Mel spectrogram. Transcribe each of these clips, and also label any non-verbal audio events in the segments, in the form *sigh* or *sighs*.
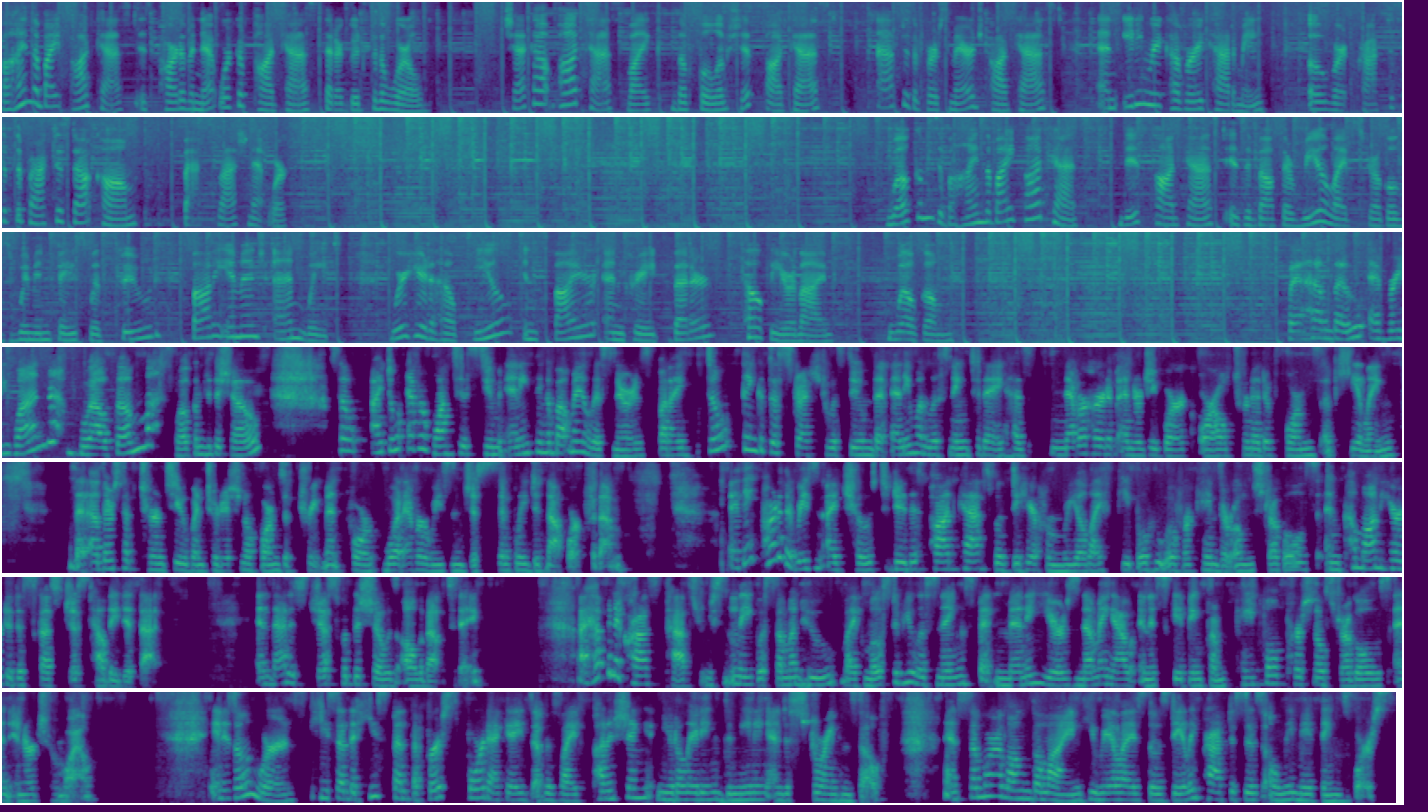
Behind the Bite podcast is part of a network of podcasts that are good for the world. Check out podcasts like the Full of Shit podcast, After the First Marriage podcast, and Eating Recovery Academy over at practiceofthepractice.com backslash network. Welcome to Behind the Bite podcast. This podcast is about the real life struggles women face with food, body image, and weight. We're here to help heal, inspire, and create better, healthier lives. Welcome. Well, hello, everyone. Welcome. Welcome to the show. So, I don't ever want to assume anything about my listeners, but I don't think it's a stretch to assume that anyone listening today has never heard of energy work or alternative forms of healing that others have turned to when traditional forms of treatment, for whatever reason, just simply did not work for them. I think part of the reason I chose to do this podcast was to hear from real life people who overcame their own struggles and come on here to discuss just how they did that. And that is just what the show is all about today. I happened across paths recently with someone who, like most of you listening, spent many years numbing out and escaping from painful personal struggles and inner turmoil. In his own words, he said that he spent the first four decades of his life punishing, mutilating, demeaning, and destroying himself. And somewhere along the line, he realized those daily practices only made things worse.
